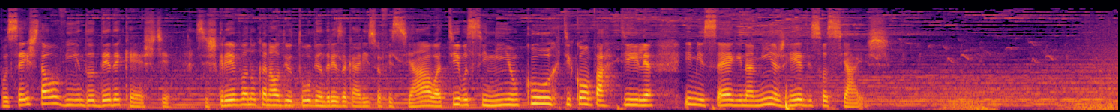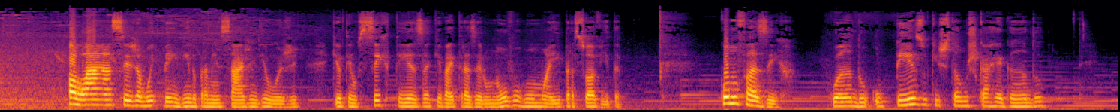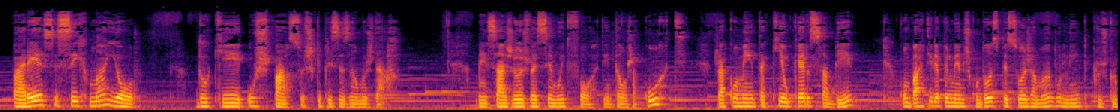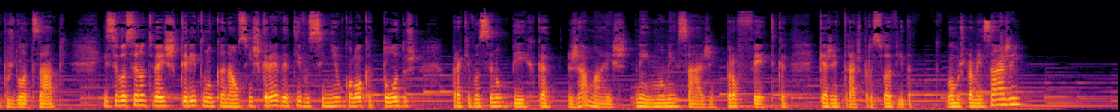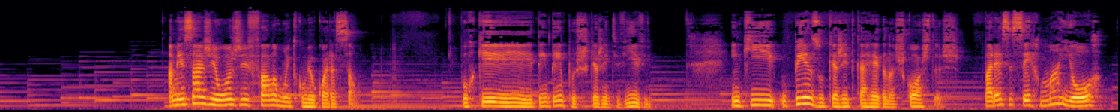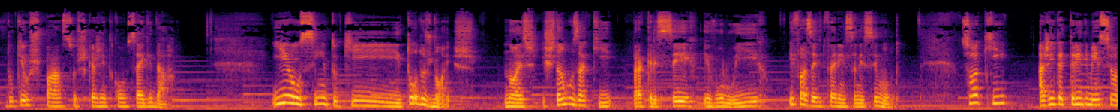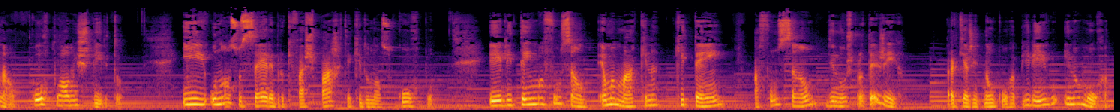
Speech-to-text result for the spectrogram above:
Você está ouvindo o Dedecast. Se inscreva no canal do YouTube Andresa Carício Oficial, ativa o sininho, curte, compartilha e me segue nas minhas redes sociais. Olá, seja muito bem-vindo para a mensagem de hoje, que eu tenho certeza que vai trazer um novo rumo aí para sua vida. Como fazer quando o peso que estamos carregando parece ser maior do que os passos que precisamos dar. A mensagem hoje vai ser muito forte, então já curte, já comenta aqui, eu quero saber, compartilha pelo menos com 12 pessoas, já manda o link para os grupos do WhatsApp. E se você não tiver inscrito no canal, se inscreve, ativa o sininho, coloca todos para que você não perca jamais nenhuma mensagem profética que a gente traz para a sua vida. Vamos para a mensagem? A mensagem hoje fala muito com meu coração, porque tem tempos que a gente vive em que o peso que a gente carrega nas costas parece ser maior do que os passos que a gente consegue dar. E eu sinto que todos nós, nós estamos aqui para crescer, evoluir e fazer diferença nesse mundo. Só que a gente é tridimensional, corpo, alma e espírito. E o nosso cérebro, que faz parte aqui do nosso corpo, ele tem uma função. É uma máquina que tem a função de nos proteger, para que a gente não corra perigo e não morra.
